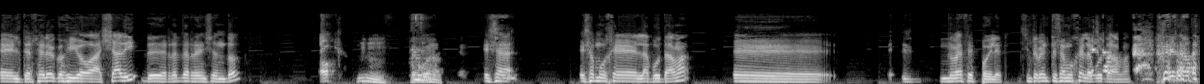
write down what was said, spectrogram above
El tercero he cogido a Shadi de Red Dead Redemption 2. Mm, qué bueno. Esa, esa mujer la puta ama. Eh, no me hace spoiler. Simplemente esa mujer la puta ama.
